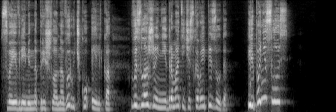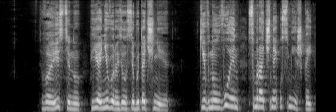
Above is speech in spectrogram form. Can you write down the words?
Своевременно пришла на выручку Элька в изложении драматического эпизода. И понеслось. «Воистину, я не выразился бы точнее», – кивнул воин с мрачной усмешкой,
